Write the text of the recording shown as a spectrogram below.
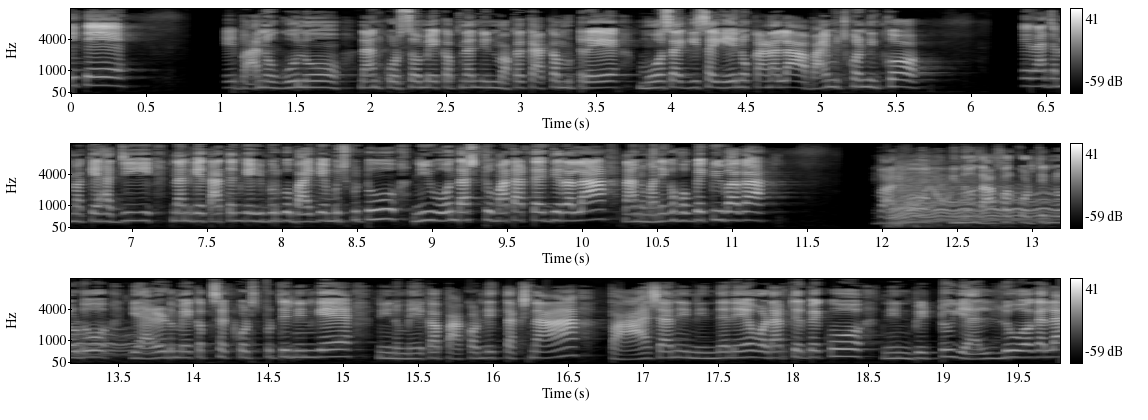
ಐತೆ ಏ ಬಾನು ಗೂನು ನಾನು ಕೊಡ್ಸೋ ಮೇಕಪ್ನ ನಿನ್ ಮಕ್ಕಕ್ಕೆ ಹಾಕೊಂಬಿಟ್ರೆ ಮೋಸ ಗೀಸ ಏನು ಕಾಣಲ್ಲ ಬಾಯಿ ಮುಚ್ಕೊಂಡು ನಿಂತ್ಕೋ. ರಾಜಮಕ್ಕೆ ಅಜ್ಜಿ ನನಗೆ ತಾತನಿಗೆ ಇಬ್ಬರಿಗೂ ಬಾಯಿಗೆ ಮುಚ್ಬಿಟ್ಟು ನೀವು ಒಂದಷ್ಟು ಮಾತಾಡ್ತಾ ಇದ್ದೀರಲ್ಲ ನಾನು ಮನೆಗೆ ಹೋಗ್ಬೇಕು ಇವಾಗ. ಬಾನು ಇನ್ನೊಂದು ಆಫರ್ ಕೊಡ್ತೀನಿ ನೋಡು. ಎರಡು ಮೇಕಪ್ ಸೆಟ್ ಕೊಡ್ಸ್ಬಿಡ್ತೀನಿ ನಿನಗೆ. ನೀನು ಮೇಕಪ್ ಹಾಕೊಂಡಿದ ತಕ್ಷಣ ಪಾಶ ನೀನು ಹಿಂದೆನೇ ಓಡಾಡ್ತಿರ್ಬೇಕು. ನೀನು ಬಿಟ್ಟು ಎಲ್ಲೂ ಹೋಗಲ್ಲ.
